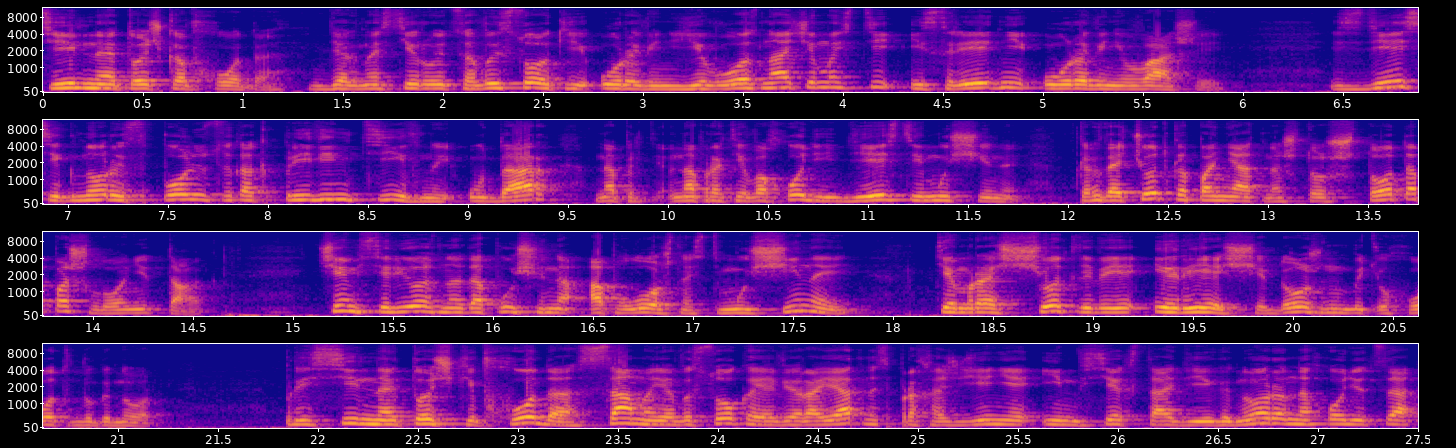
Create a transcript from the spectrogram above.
Сильная точка входа. Диагностируется высокий уровень его значимости и средний уровень вашей. Здесь игнор используется как превентивный удар на, на противоходе действий мужчины, когда четко понятно, что что-то пошло не так. Чем серьезно допущена оплошность мужчиной, тем расчетливее и резче должен быть уход в игнор. При сильной точке входа самая высокая вероятность прохождения им всех стадий игнора находится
